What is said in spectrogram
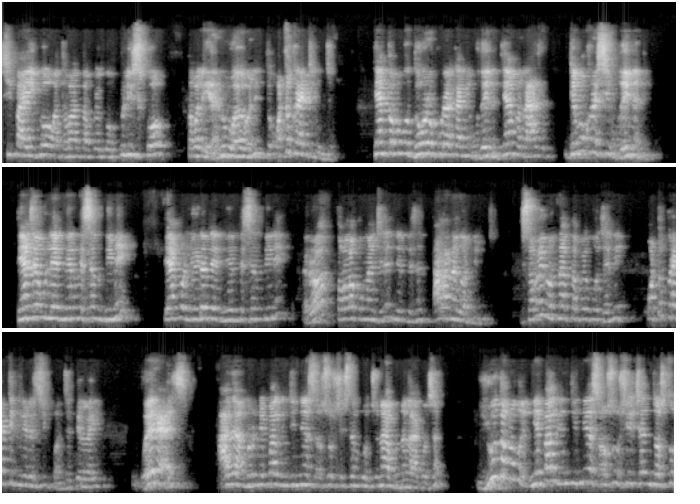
सिपाहीको अथवा तपाईँको पुलिसको तपाईँले हेर्नुभयो भने त्यो अटोक्रेटिक हुन्छ। त्यहाँ तपाईँको दोहोरो कुराकानी हुँदैन। त्यहाँ राज डेमोक्रेसी हुँदैन। त्यहाँ चाहिँ उसले निर्देशन दिने त्यहाँको लिडरले निर्देशन दिने र तलको मान्छेले निर्देशन पालना गर्ने हुन्छ। सबैभन्दा तपाईँको चाहिँ नि अटोक्रेटिक लिडरसिप भन्छ त्यसलाई। वेयर एज आज हाम्रो नेपाल इन्जिनियर्स एसोसिएसनको चुनाव हुन लागेको छ। यो तपाईँको नेपाल इन्जिनियर्स एसोसिएसन जस्तो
